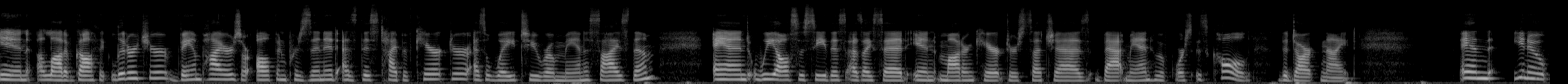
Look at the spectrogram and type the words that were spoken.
In a lot of Gothic literature, vampires are often presented as this type of character as a way to romanticize them. And we also see this, as I said, in modern characters such as Batman, who, of course, is called the Dark Knight. And, you know,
